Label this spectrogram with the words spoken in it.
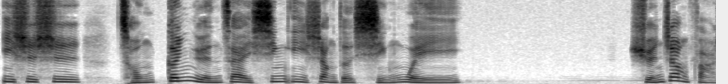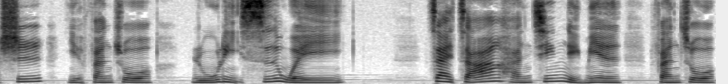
意思是从根源在心意上的行为。玄奘法师也翻作如理思维。在《杂阿含经》里面翻作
